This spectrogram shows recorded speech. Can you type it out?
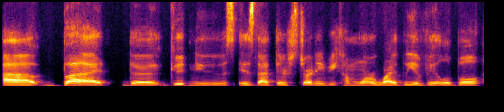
uh, but the good news is that they're starting to become more widely available.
